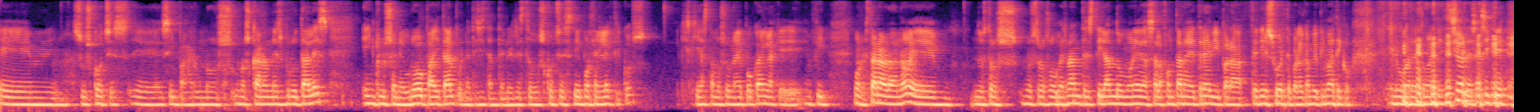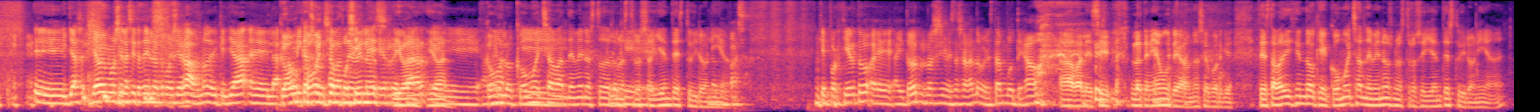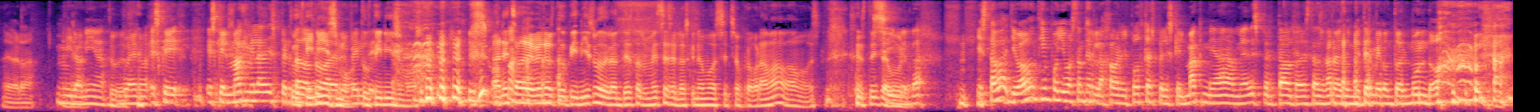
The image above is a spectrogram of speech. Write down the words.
eh, sus coches eh, sin pagar unos, unos cánones brutales e incluso en Europa y tal pues necesitan tener estos coches 100% eléctricos es que ya estamos en una época en la que, en fin, bueno, están ahora, ¿no? Eh, nuestros, nuestros gobernantes tirando monedas a la fontana de Trevi para pedir suerte para el cambio climático en lugar de tomar decisiones. Así que eh, ya, ya, vemos en la situación en la que hemos llegado, ¿no? De que ya eh, la, la, única solución posible menos, es rezar. Iván, Iván, ¿cómo, ¿cómo, echaban de menos todos nuestros que, oyentes tu ironía? Lo que pasa. Que por cierto, eh, Aitor, no sé si me estás hablando, pero estás muteado. Ah, vale, sí, lo tenía muteado, no sé por qué. Te estaba diciendo que cómo echan de menos nuestros siguientes tu ironía, ¿eh? De verdad. Mi ironía. Bueno, es que, es que el Mac me la ha despertado tu cinismo, toda de repente. tu cinismo. Han echado de menos tu cinismo durante estos meses en los que no hemos hecho programa, vamos. Estoy Sí, seguro. ¿verdad? Estaba, llevaba un tiempo yo bastante relajado en el podcast, pero es que el Mac me ha, me ha despertado todas estas ganas de meterme con todo el mundo.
